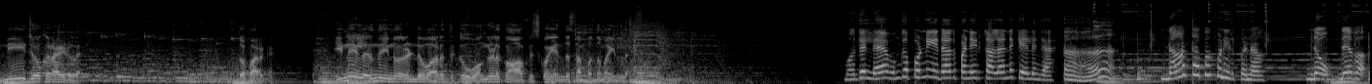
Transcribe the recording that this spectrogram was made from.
நீ ஜோக்கர் ஆயிடுவ. இதோ பாருங்க. இன்னையில இருந்து இன்னும் ரெண்டு வாரத்துக்கு உங்களுக்கும் ஆபீஸ்க்கும் எந்த சம்பந்தமும் இல்ல. முதல்ல உங்க பொண்ணு ஏதாவது பண்ணிருக்காளான்னு கேளுங்க. நான் தப்பு பண்ணிருப்பேனா? நோ நெவர்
